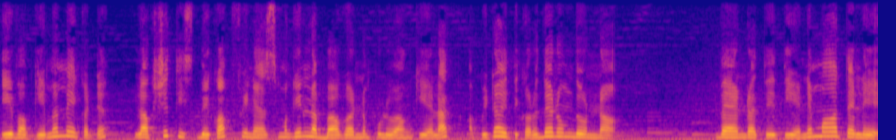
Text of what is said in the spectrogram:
ඒ වගේම මේකට ලක්ෂ තිස් දෙකක් ෆිනෑස් මගින් ලබාගන්න පුළුවන් කියලත් අපිට අයිතිකරු දැනුම් දුන්නා. වෑන් රතේ තියෙන මාතලේ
